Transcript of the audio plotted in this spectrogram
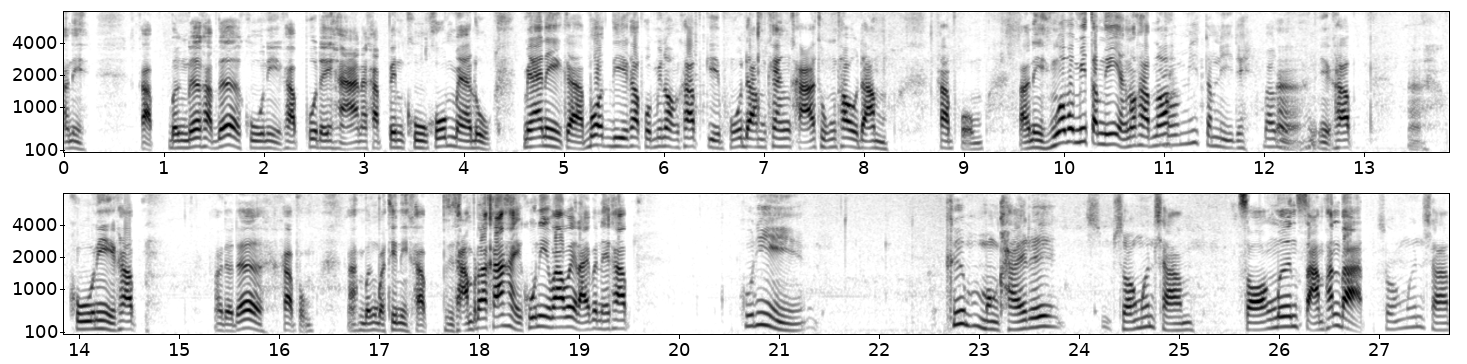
อันนี้ครับเบิ่งเด้อครับเด้อครูนี่ครับผู้ใดหานะครับเป็นครูโค้มแม่ลูก แม่นี่ก็บดดีครับผมพี่น้องครับกีบหูดำแข้งขาถุงเท่าดำ ครับผมอันนี้งัวบ่มีตำหนิอย่างเนาะครับเนาะบ่มีตำหนิเด้บ่าวลูอ่ากนี่ครับอ่าคู่นี่ครับเอาเดี๋ยวเด้อครับผมอะเบิ้งบัตรที่นี่ครับสิถามราคาให้คู่นี่ว่าไว้หลายปานไหนครับ คู่นี่คือหมองขายเลยสองหมื่นสาม23,000บาทสองหมื่นสาม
